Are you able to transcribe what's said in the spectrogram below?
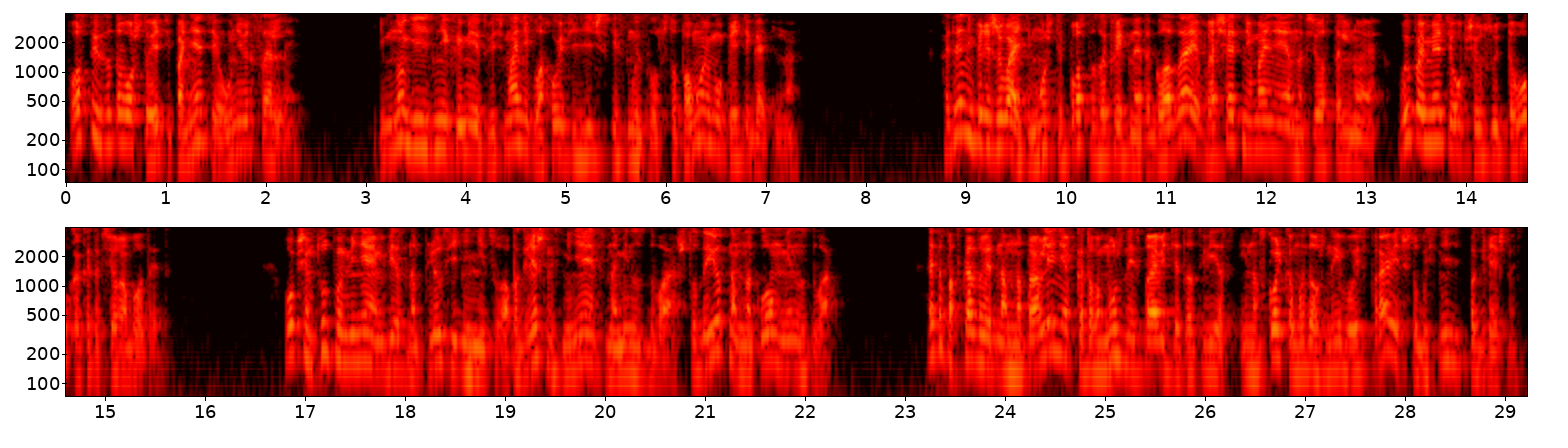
Просто из-за того, что эти понятия универсальные и многие из них имеют весьма неплохой физический смысл, что, по-моему, притягательно. Хотя не переживайте, можете просто закрыть на это глаза и обращать внимание на все остальное. Вы поймете общую суть того, как это все работает. В общем, тут мы меняем вес на плюс единицу, а погрешность меняется на минус 2, что дает нам наклон минус 2. Это подсказывает нам направление, в котором нужно исправить этот вес, и насколько мы должны его исправить, чтобы снизить погрешность.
